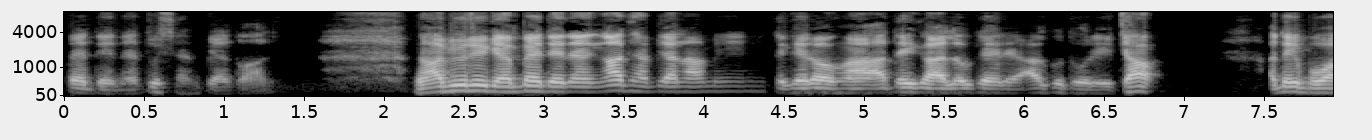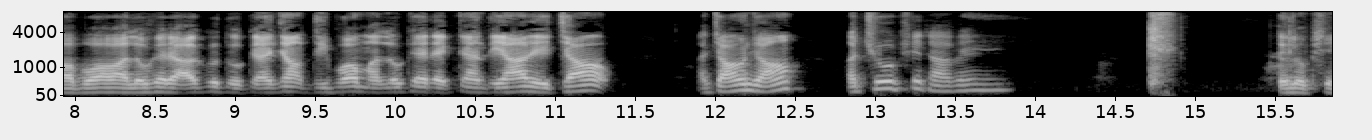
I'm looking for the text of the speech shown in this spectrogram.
ပဲ့တင်တယ်သူဆံပြန်သွားတယ်ငါပြုတဲ့ကံပဲ့တင်တယ်ငါထံပြန်လာမယ်တကယ်တော့ငါအတိတ်ကလုပ်ခဲ့တဲ့အကုသိုလ်တွေကြောင့်အတိတ်ဘဝဘဝကလုပ်ခဲ့တဲ့အကုသိုလ်ကံကြောင့်ဒီဘဝမှာလုပ်ခဲ့တဲ့ကံတရားတွေကြောင့်အကြောင်းကြောင့်အကျိုးဖြစ်တာပဲဒီလိုဖြေ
